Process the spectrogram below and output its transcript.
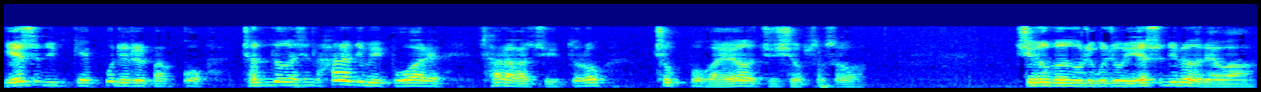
예수님께 뿌리를 받고 전능하신 하나님의 보호 아래 살아갈 수 있도록 축복하여 주시옵소서. 지금은 우리 구주 예수님의 은혜와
